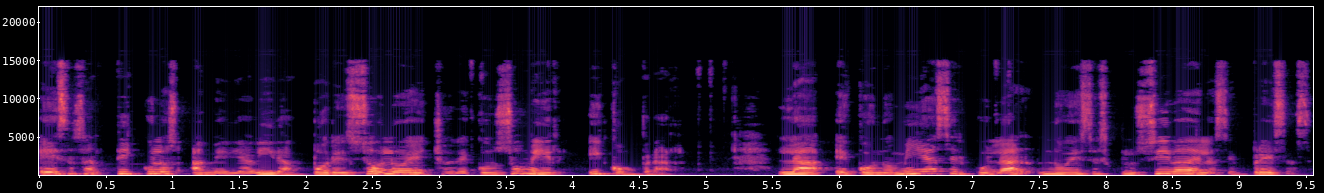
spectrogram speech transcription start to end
esos artículos a media vida por el solo hecho de consumir y comprar. La economía circular no es exclusiva de las empresas,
